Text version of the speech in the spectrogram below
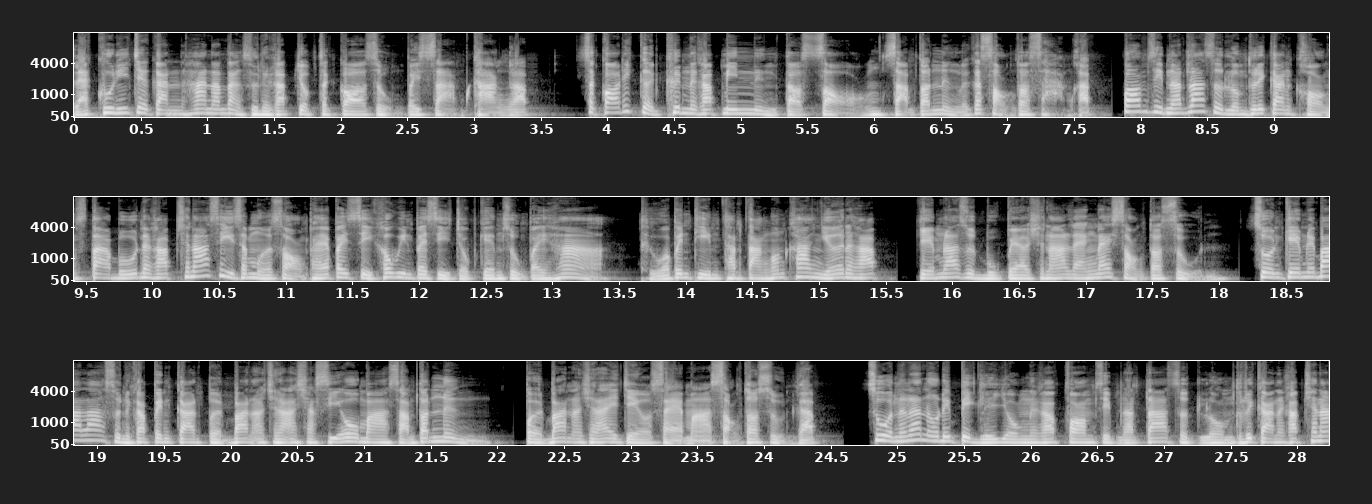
และคู่นี้เจอกัน 5นัดหลังสุดนะครับจบสกอร์สูงไป 3 ครั้งครับสกอร์ที่เกิดขึ้นนะครับมี 1 ต่อ 2 3 ต่อ 1 แล้วก็ 2 ต่อ 3 ครับฟอร์ม10 นัดล่าสุดรวมธุรการของ Star b o o t นะครับชนะ 4 เสมอ 2 แพ้ไป 4 เข้าวินไป 4 จบเกมสูงไป 5 ถือว่าเป็นทีมทำตังค่อนข้างเยอะนะครับ เกมล่าสุดบุกไปเอาชนะแรงได้ 2 ต่อ 0 ส่วนเกมในบ้านล่าสุดนะครับเป็นการเปิดบ้านเอาชนะอาชักซิโอมา 3 ต่อ 1 เปิดบ้านเอาชนะไอเจลแซมา 2 ต่อ 0 ครับ ส่วนทางด้นโอลิมปิกลียงนะครับฟอร์ม 10 นัดล่าสุดรวมธุรการนะครับชนะ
